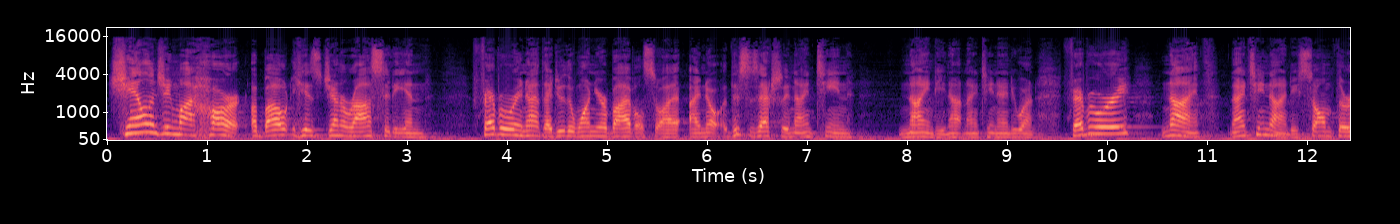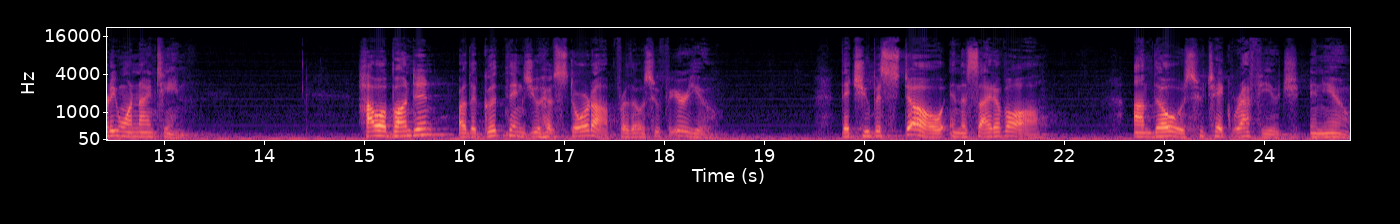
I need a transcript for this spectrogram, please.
challenging my heart about his generosity. And February 9th, I do the one year Bible, so I, I know this is actually 1990, not 1991. February 9th, 1990, Psalm 31 19. How abundant are the good things you have stored up for those who fear you, that you bestow in the sight of all on those who take refuge in you.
